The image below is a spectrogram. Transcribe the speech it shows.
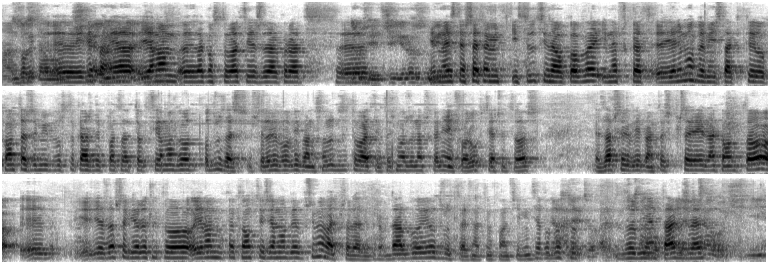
A Bo, y, wie pan, ja, ja mam y, taką sytuację, że akurat. y, Dobrze, czyli rozumiem. No jestem szefem in- instytucji naukowej i na przykład y, ja nie mogę mieć takiego konta, że mi po prostu każdy wpłaca to, ja mogę od- odrzucać przelewy, bo wie pan, są różne sytuacje. Ktoś może na przykład, nie wiem, korupcja czy coś. Zawsze, wie pan, ktoś przeleje na konto, y, ja zawsze biorę tylko, ja mam taką opcję, że ja mogę przyjmować przelewy, prawda, albo je odrzucać na tym koncie, więc ja po No, prostu ale to, ale to zrobiłem cało- tak, ale że... W całości, nie?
